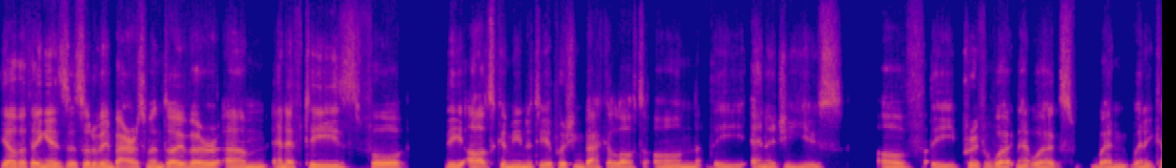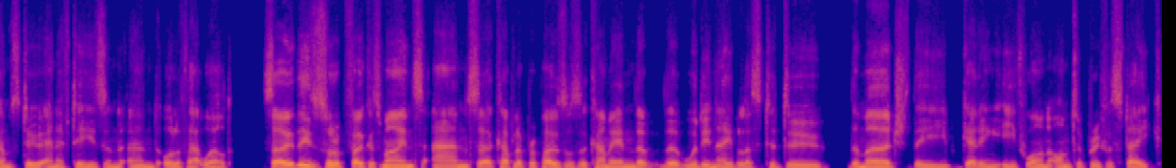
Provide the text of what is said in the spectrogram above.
The other thing is a sort of embarrassment over um, NFTs for the arts community are pushing back a lot on the energy use of the proof of work networks when when it comes to NFTs and and all of that world. So these are sort of focus minds, and a couple of proposals have come in that that would enable us to do the merge, the getting ETH1 onto proof of stake,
